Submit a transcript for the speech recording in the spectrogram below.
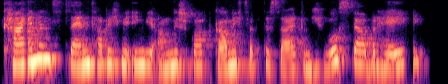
Keinen Cent habe ich mir irgendwie angespart, gar nichts auf der Seite. Und ich wusste aber, hey,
